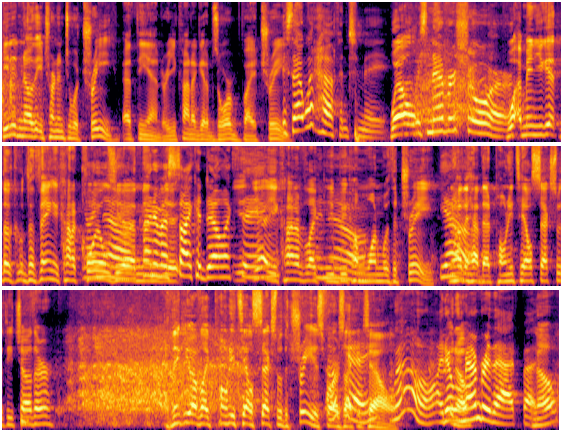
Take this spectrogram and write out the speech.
he didn't know that you turn into a tree at the end, or you kind of get absorbed by a tree. Is that what happened to me? Well- I was never sure. Well, I mean, you get the, the thing, it kind of I coils you, know, and kind then of a you- psychedelic y- thing. Yeah, you kind of like you become one with a tree. Yeah. You know how they have that ponytail sex with each other? I think you have like ponytail sex with a tree, as far as I can Okay, tell. Well, I don't know. remember that, but No?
